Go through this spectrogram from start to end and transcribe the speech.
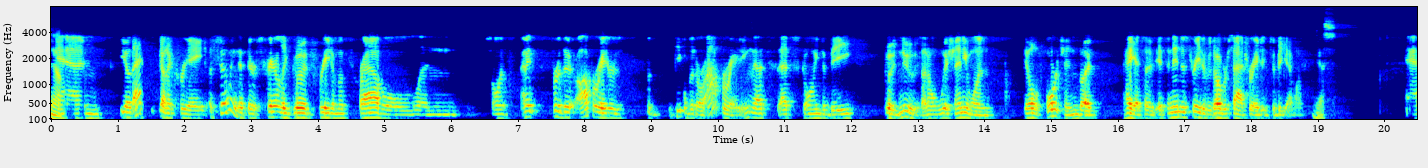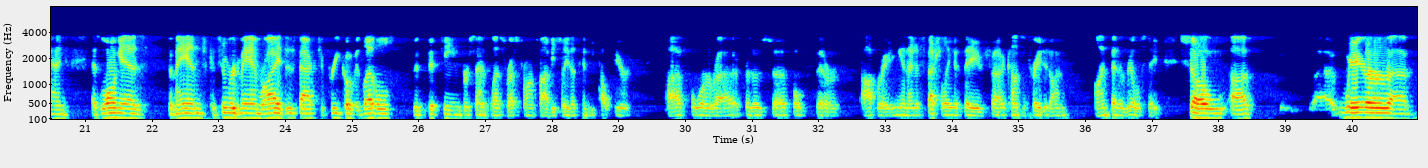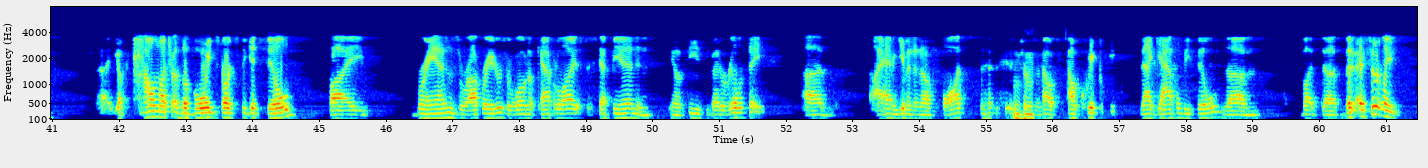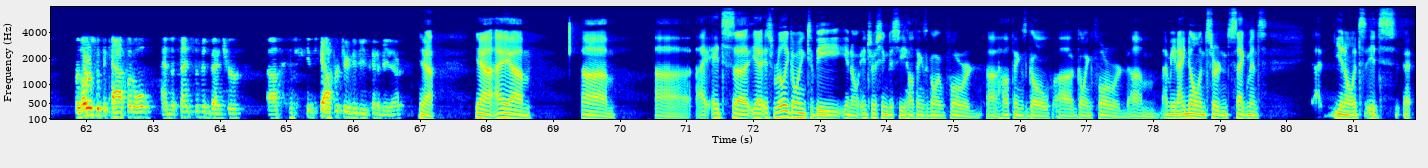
Yeah. And, you know, that's going to create, assuming that there's fairly good freedom of travel and so on. I mean, for the operators, the people that are operating, that's, that's going to be good news. I don't wish anyone ill fortune, but hey, it's a, it's an industry that was oversaturated to begin with. Yes. And as long as demand, consumer demand rises back to pre-COVID levels, with 15% less restaurants, obviously that's going to be healthier uh, for uh, for those uh, folks that are operating, and then especially if they've concentrated on on better real estate. So where you know how much of the void starts to get filled by brands or operators are well enough capitalized to step in and you know seize the better real estate. Uh, I haven't given enough thought in mm-hmm. terms of how how quickly that gap will be filled. Um, but uh, but certainly for those with the capital and the sense of adventure, uh, the opportunity is going to be there. Yeah, yeah. I um um uh I it's uh yeah it's really going to be you know interesting to see how things are going forward uh, how things go uh going forward. Um, I mean I know in certain segments, uh, you know it's it's uh,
